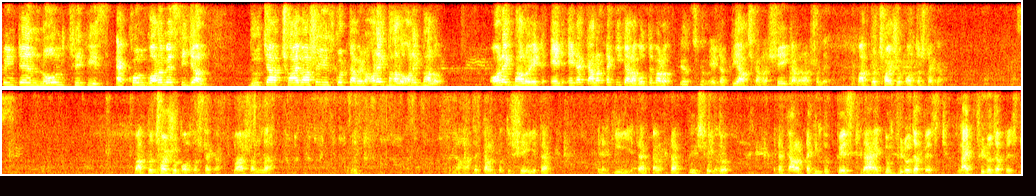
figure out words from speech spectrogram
প্রিন্টের লোন থ্রি পিস এখন গরমের সিজন দু চার ছয় মাসও ইউজ করতে হবে না। অনেক ভালো অনেক ভালো। অনেক ভালো। এটা কালারটা কি কালার বলতে পারো? পেঁয়াজ এটা পেঁয়াজ কালার সেই কালার আসলে। মাত্র ছয়শো পঞ্চাশ টাকা। মাত্র ছয়শো পঞ্চাশ টাকা। এটা হাতের কালারটা তো সেই এটা। এটা কি? এটা কালারটা সেই তো? এটা কালারটা কিন্তু পেস্ট না একদম ফিরোজা পেস্ট লাইট ফিরোজা পেস্ট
